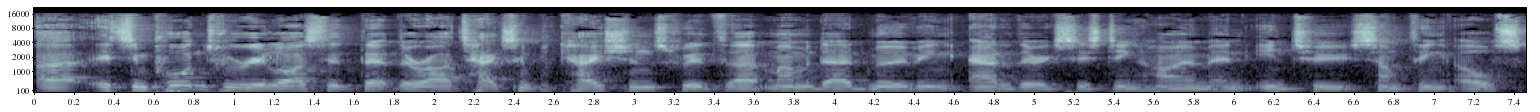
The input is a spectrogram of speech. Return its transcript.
uh, it's important to realise that, that there are tax implications with uh, mum and dad moving out of their existing home and into something else.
